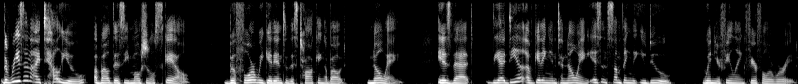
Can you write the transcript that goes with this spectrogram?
the reason I tell you about this emotional scale before we get into this talking about knowing is that the idea of getting into knowing isn't something that you do when you're feeling fearful or worried.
